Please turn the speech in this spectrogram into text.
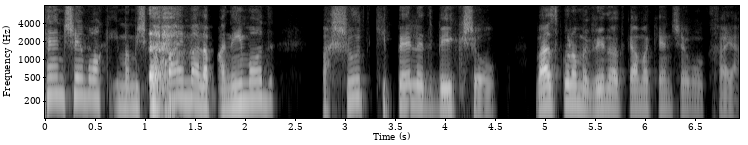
כן שמרוק עם המשקפיים על הפנים עוד, פשוט קיפל את ביג שואו. ואז כולם הבינו עד כמה קן שמרוק חיה.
